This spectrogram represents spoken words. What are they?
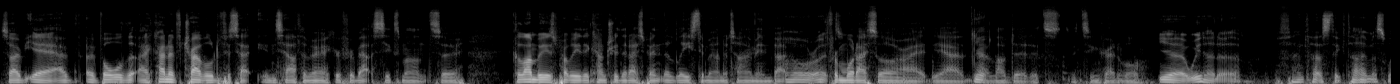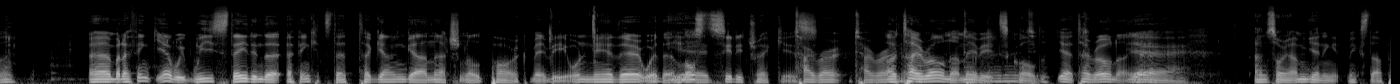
So I've, yeah, I've of all the I kind of traveled for Sa- in South America for about six months. So Colombia is probably the country that I spent the least amount of time in, but All right. from what I saw, right, yeah, Yeah. I loved it. It's it's incredible. yeah, we had a fantastic time as well. Uh, but I think yeah, we we stayed in the I think it's the Taganga National Park maybe or near there where the Yeah, Lost City trek is. Tyro, Tyrone. Oh, Tayrona, maybe it's Tayrona, called. Yeah, Tayrona. Yeah, Yeah. I'm sorry, I'm getting it mixed up.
